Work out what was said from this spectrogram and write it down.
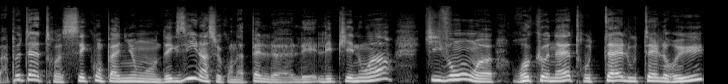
bah, peut-être ses compagnons d'exil, hein, ceux qu'on appelle euh, les, pieds noirs, qui vont euh, reconnaître telle ou telle rue,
